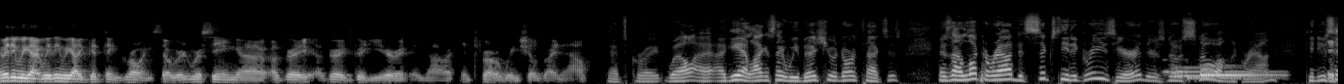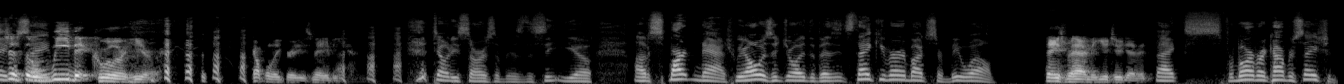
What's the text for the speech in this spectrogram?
and we think we got we think we got a good thing growing. So we're we're seeing a, a very a very good year in our in through our windshield right now. That's great. Well, again, like I said, we miss you in North Texas. As I look around, it's 60 degrees here. There's no snow on the ground. Can you say it's say just a wee bit cooler here? a couple degrees maybe. Tony Sarsam is the CEO of Spartan Nash. We always enjoy the visits. Thank you very much, sir. Be well. Thanks for having me. You too, David. Thanks. For more of our conversation,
